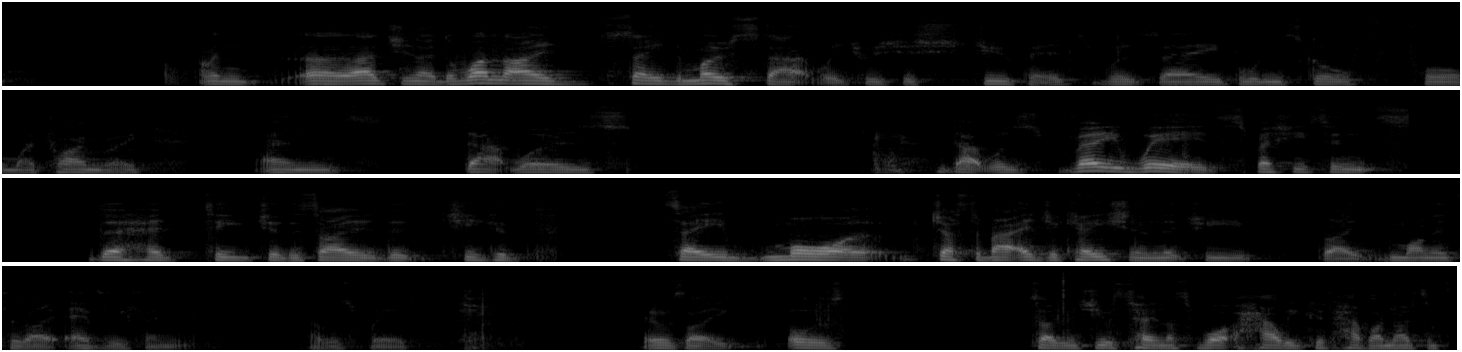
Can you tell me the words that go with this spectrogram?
and uh, actually no, the one I say the most at, which was just stupid, was a boarding school for my primary, and that was that was very weird, especially since the head teacher decided that she could say more just about education and literally like monitor like everything. That was weird. It was like all of a sudden she was telling us what how we could have our knives and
